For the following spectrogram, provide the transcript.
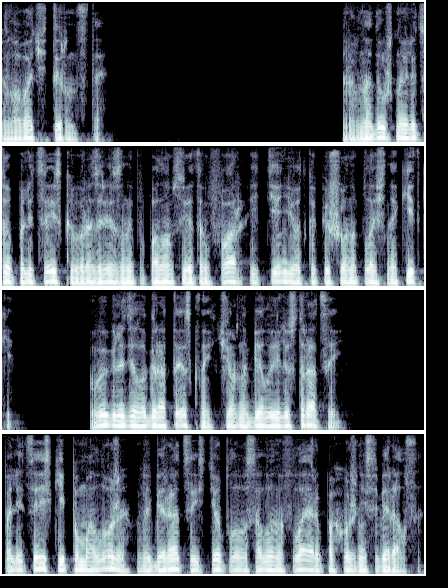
Глава 14. Равнодушное лицо полицейского, разрезанное пополам светом фар и тенью от капюшона плащ-накидки, выглядело гротескной черно-белой иллюстрацией. Полицейский помоложе выбираться из теплого салона флайера, похоже, не собирался.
